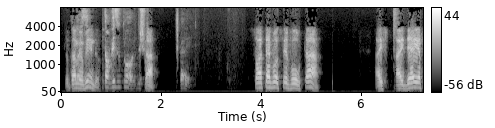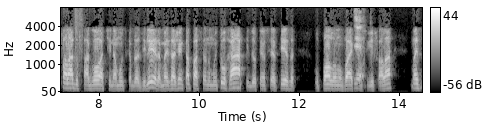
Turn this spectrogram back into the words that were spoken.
Você tá agora me ouvindo? Sim. Talvez eu tô. Deixa tá. eu. Peraí. Só até você voltar. A, a ideia é falar do fagote na música brasileira, mas a gente está passando muito rápido, eu tenho certeza o Paulo não vai é. conseguir falar. Mas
